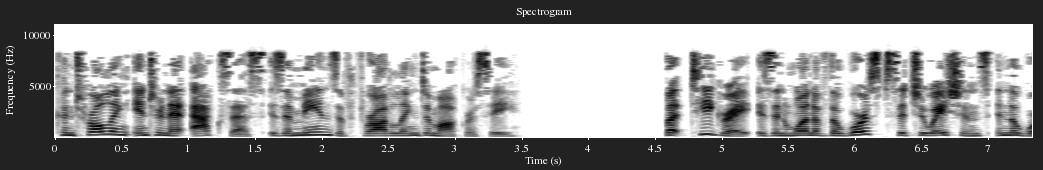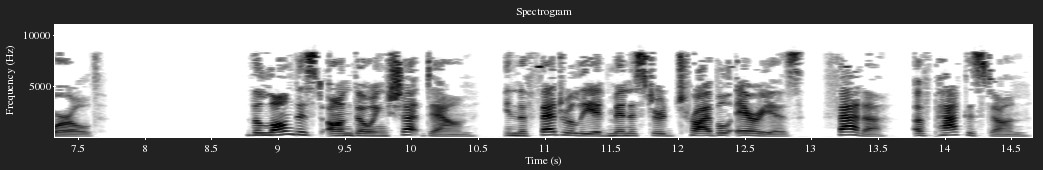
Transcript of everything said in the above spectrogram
controlling internet access is a means of throttling democracy. But Tigray is in one of the worst situations in the world. The longest ongoing shutdown, in the federally administered tribal areas, FATA, of Pakistan,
